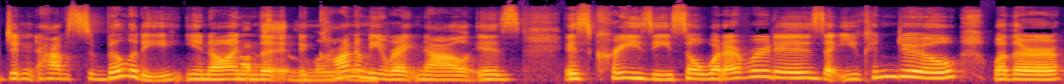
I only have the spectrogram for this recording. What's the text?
didn't have stability you know and Absolutely. the economy right now is is crazy so whatever it is that you can do whether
